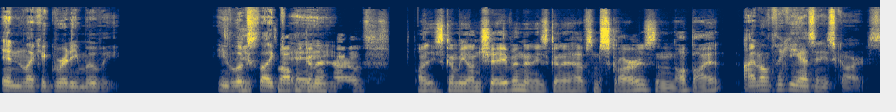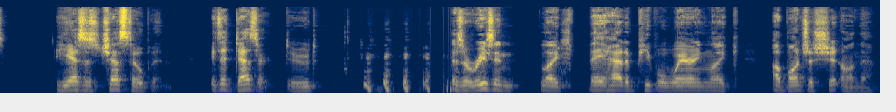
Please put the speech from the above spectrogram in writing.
in like a gritty movie. He looks he's like a, gonna have. uh, He's gonna be unshaven and he's gonna have some scars, and I'll buy it. I don't think he has any scars. He has his chest open. It's a desert, dude. There's a reason like they had people wearing like a bunch of shit on them.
